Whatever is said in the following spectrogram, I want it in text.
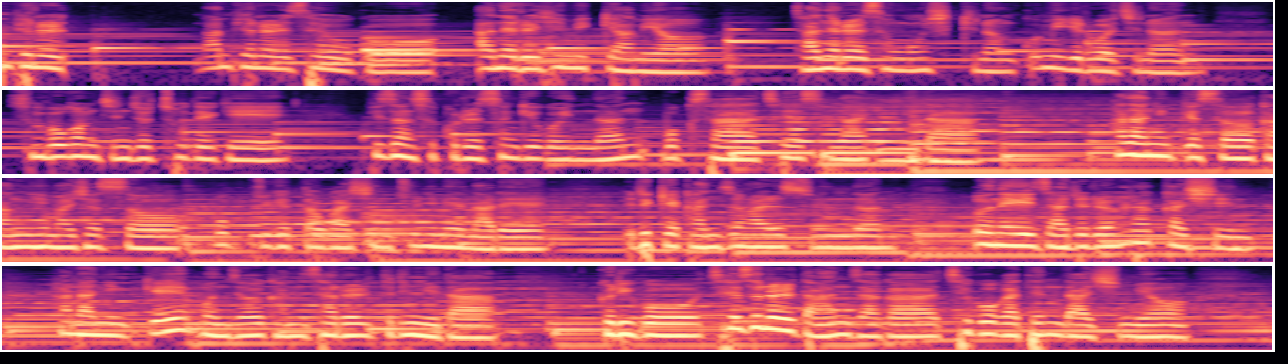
남편을 남편을 세우고 아내를 힘있게 하며 자녀를 성공시키는 꿈이 이루어지는 순복음 진주 초대교회 비전스쿨을 섬기고 있는 목사 최선아입니다. 하나님께서 강림하셔서 복 주겠다고 하신 주님의 날에 이렇게 간증할 수 있는 은혜의 자리를 허락하신 하나님께 먼저 감사를 드립니다. 그리고 최선을 다한 자가 최고가 된다 하시며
